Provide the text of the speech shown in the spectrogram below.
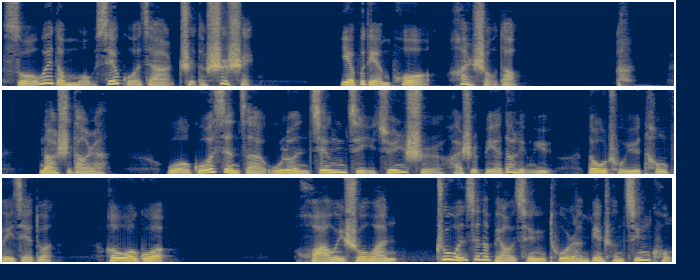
所谓的某些国家指的是谁，也不点破，颔首道：“那是当然，我国现在无论经济、军事还是别的领域，都处于腾飞阶段，和我国……”话未说完。朱文先的表情突然变成惊恐，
